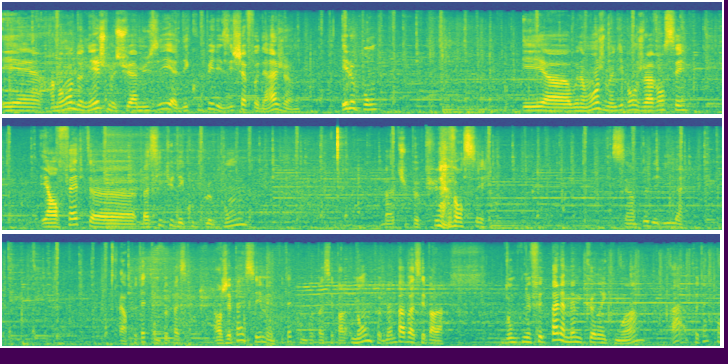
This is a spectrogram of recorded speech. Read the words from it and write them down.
Et à un moment donné, je me suis amusé à découper les échafaudages et le pont. Et euh, au bout d'un moment, je me dis bon, je vais avancer. Et en fait, euh, bah, si tu découpes le pont, bah tu peux plus avancer. C'est un peu débile. Alors peut-être qu'on peut passer. Alors j'ai pas essayé, mais peut-être qu'on peut passer par là. Non, on peut même pas passer par là. Donc ne faites pas la même connerie que moi. Ah, peut-être qu'on...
